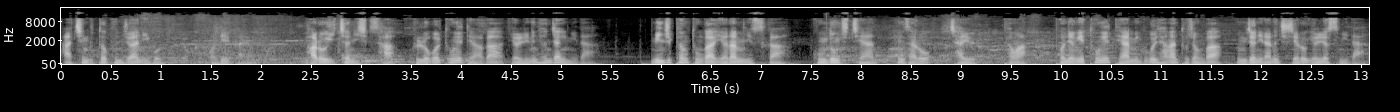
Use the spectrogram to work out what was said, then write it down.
아침부터 분주한 이곳 어디일까요? 바로 2024 글로벌 통일 대화가 열리는 현장입니다. 민주평통과 연합뉴스가 공동 주최한 행사로 자유, 평화, 번영의 통일 대한민국을 향한 도전과 응전이라는 주제로 열렸습니다.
